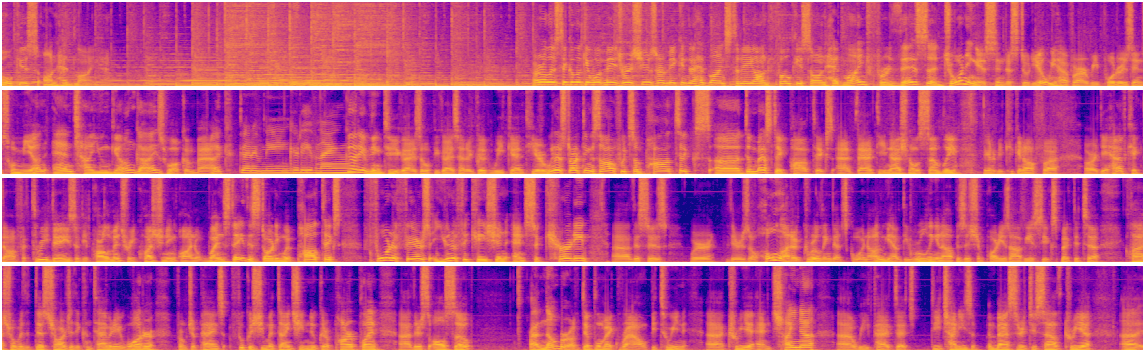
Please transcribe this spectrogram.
Focus on Headline. All right, let's take a look at what major issues are making the headlines today on Focus on Headline. For this, uh, joining us in the studio, we have our reporters in Son Mian and Cha Yoon-kyung. Guys, welcome back. Good evening. Good evening. Good evening to you guys. I hope you guys had a good weekend here. We're going to start things off with some politics, uh, domestic politics at that. The National Assembly, they're going to be kicking off, uh, or they have kicked off, three days of the parliamentary questioning on Wednesday. This starting with politics, foreign affairs, unification, and security. Uh, this is where there's a whole lot of grilling that's going on. We have the ruling and opposition parties obviously expected to clash over the discharge of the contaminated water from Japan's Fukushima Daiichi nuclear power plant. Uh, there's also a number of diplomatic row between uh, Korea and China. Uh, we've had uh, the Chinese ambassador to South Korea uh,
